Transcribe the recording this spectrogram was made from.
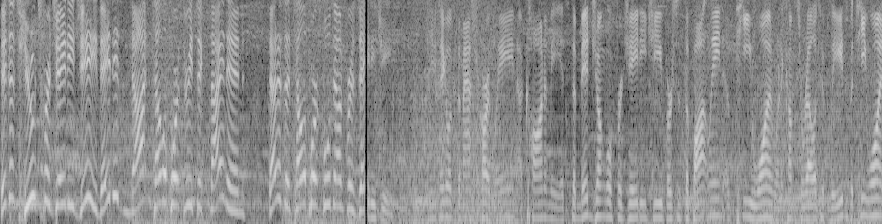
This is huge for JDG. They did not teleport 369 in. That is a teleport cooldown for. JDG. You take a look at the MasterCard lane economy. It's the mid jungle for JDG versus the bot lane of T1 when it comes to relative leads. But T1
